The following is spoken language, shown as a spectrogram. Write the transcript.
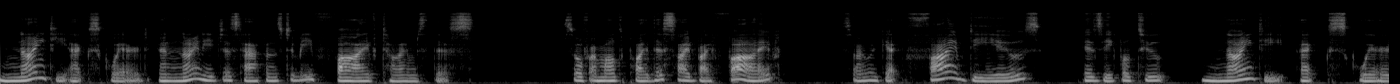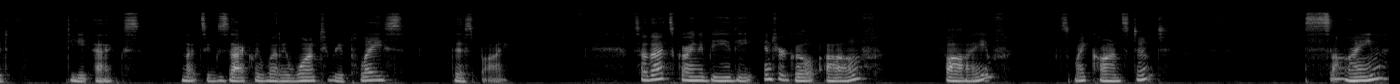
90x squared, and 90 just happens to be 5 times this. So if I multiply this side by 5, so I would get 5 du's is equal to 90x squared dx. And that's exactly what I want to replace this by. So that's going to be the integral of 5, it's my constant, sine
